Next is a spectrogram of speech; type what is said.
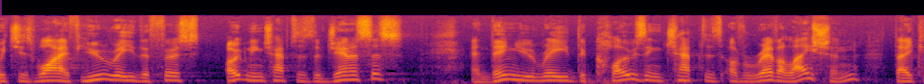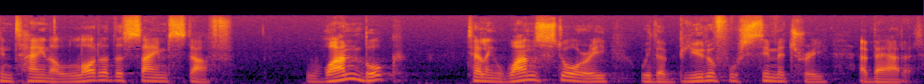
Which is why, if you read the first opening chapters of Genesis and then you read the closing chapters of Revelation, they contain a lot of the same stuff. One book telling one story with a beautiful symmetry about it.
